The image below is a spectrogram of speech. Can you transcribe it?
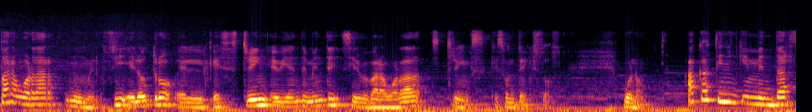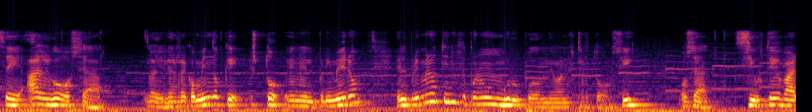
para guardar números, ¿sí? El otro, el que es string, evidentemente sirve para guardar strings, que son textos. Bueno, acá tienen que inventarse algo, o sea, les recomiendo que esto en el primero, en el primero tienen que poner un grupo donde van a estar todos, ¿sí? O sea, si ustedes va,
